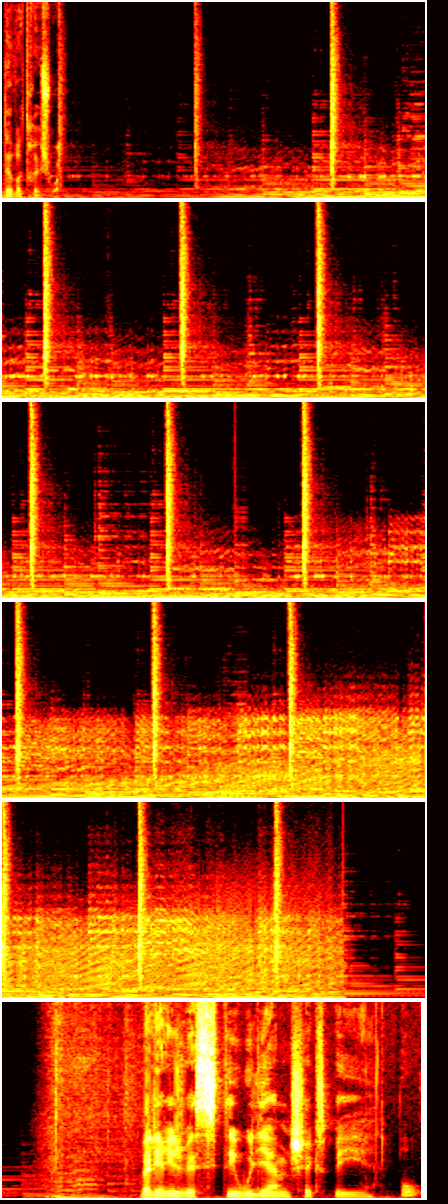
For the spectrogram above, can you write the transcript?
de votre choix. Valérie, je vais citer William Shakespeare. Oh.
